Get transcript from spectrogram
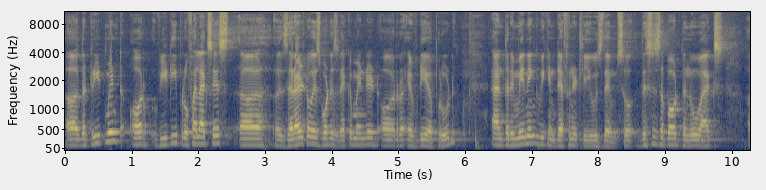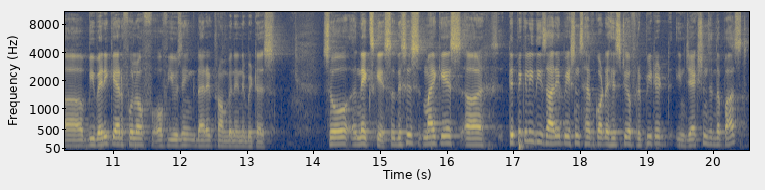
Uh, the treatment or VT prophylaxis, uh, Xarelto is what is recommended or FDA approved, and the remaining we can definitely use them. So this is about the NOACs. Uh, be very careful of, of using direct thrombin inhibitors. So uh, next case. So this is my case. Uh, typically, these RA patients have got a history of repeated injections in the past,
